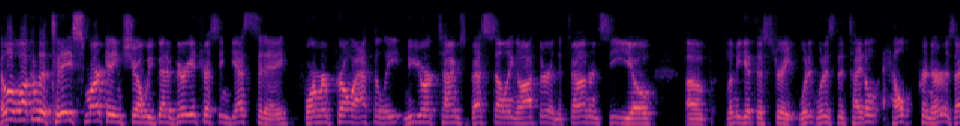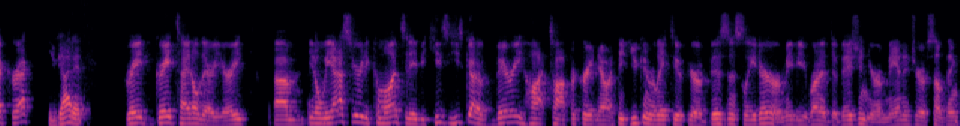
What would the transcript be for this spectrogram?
Hello, welcome to today's Marketing Show. We've got a very interesting guest today, former pro athlete, New York Times best-selling author, and the founder and CEO of, let me get this straight, what, what is the title? Healthpreneur, is that correct? You got it. Great, great title there, Yuri. Um, you know, we asked Yuri to come on today because he's got a very hot topic right now. I think you can relate to if you're a business leader or maybe you run a division, you're a manager of something.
